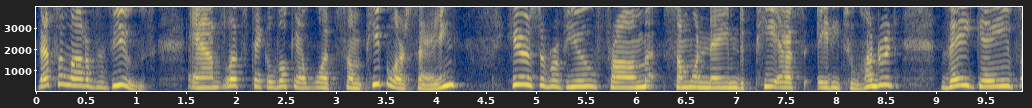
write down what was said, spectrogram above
That's a lot of reviews, and let's take a look at what some people are saying. Here's a review from someone named PS8200. They gave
